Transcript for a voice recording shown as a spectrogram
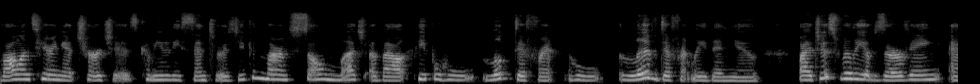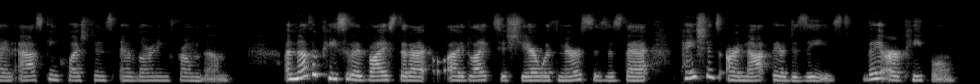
volunteering at churches, community centers. You can learn so much about people who look different, who live differently than you by just really observing and asking questions and learning from them. Another piece of advice that I, I'd like to share with nurses is that patients are not their disease, they are people.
